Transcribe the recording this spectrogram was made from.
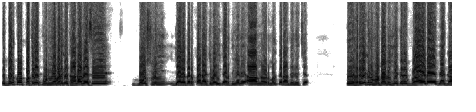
ਤੇ ਬਿਲਕੁਲ ਪਤਲੇ ਪੂਣੀਆਂ ਵਰਗੇ ਥਾਣਾ ਵੈਸੇ ਮੋਸਟਲੀ ਜ਼ਿਆਦਾਤਰ ਭੈਣਾਂ ਚਵਾਈ ਕਰਦੀਆਂ ਨੇ ਆਮ ਨਾਰਮਲ ਘਰਾਂ ਦੇ ਵਿੱਚ। ਤੇ ਹਰੇਕ ਨੂੰ ਹੁੰਦਾ ਵੀ ਜੇਕਰ ਵਾੜ ਹੈ ਜਾਂ ਗਾਂ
